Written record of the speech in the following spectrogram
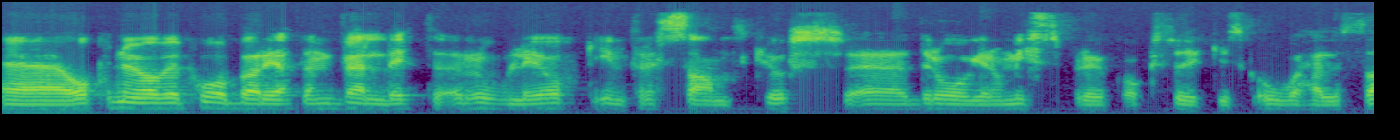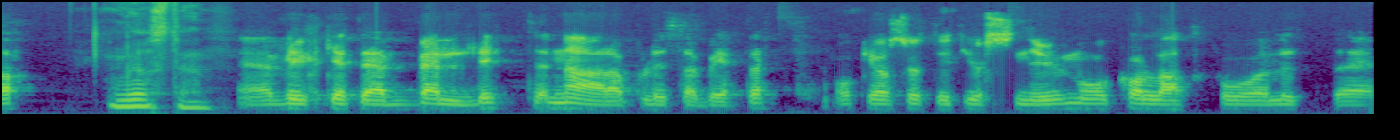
Eh, och nu har vi påbörjat en väldigt rolig och intressant kurs, eh, droger och missbruk och psykisk ohälsa. Just det. Eh, vilket är väldigt nära polisarbetet. Och jag har suttit just nu och kollat på lite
